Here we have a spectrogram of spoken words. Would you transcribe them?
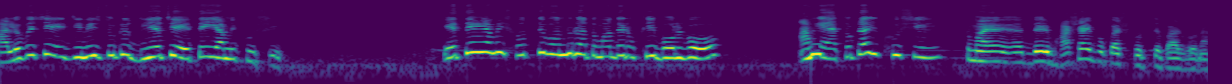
ভালোবেসে এই জিনিস দুটো দিয়েছে, এতেই আমি খুশি। এতেই আমি সত্যি বন্ধুরা, তোমাদের কি বলব? আমি এতটাই খুশি তোমাদের ভাষায় প্রকাশ করতে পারব না।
